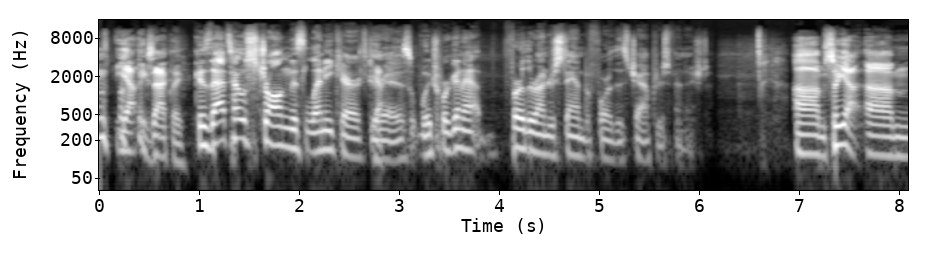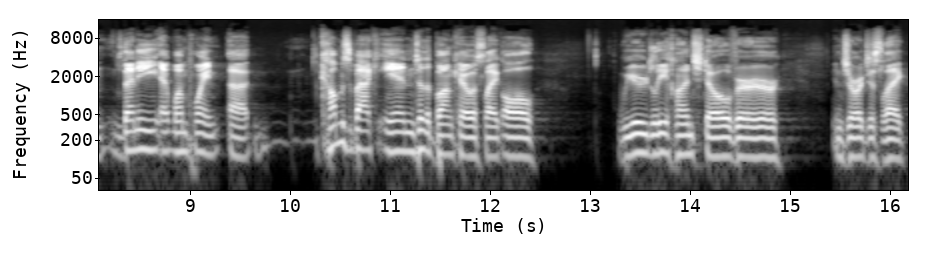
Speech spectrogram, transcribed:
yeah, exactly. Because that's how strong this Lennie character Yeah. is, which we're going to further understand before this chapter's finished. Um, so yeah, um, Lennie at one point uh, comes back into the bunkhouse like all weirdly hunched over, and George is like,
